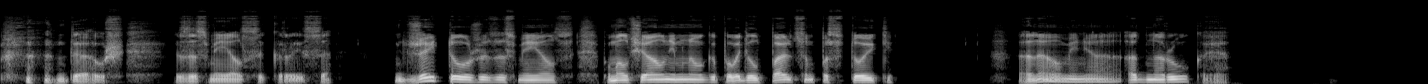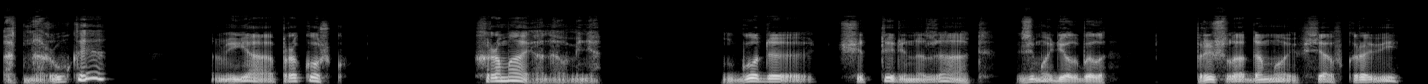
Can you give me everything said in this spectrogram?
— Да уж, — засмеялся крыса. Джей тоже засмеялся, помолчал немного, поводил пальцем по стойке. Она у меня однорукая. Однорукая? Я про кошку. Хромая она у меня. Года четыре назад, зимой дело было, пришла домой вся в крови,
